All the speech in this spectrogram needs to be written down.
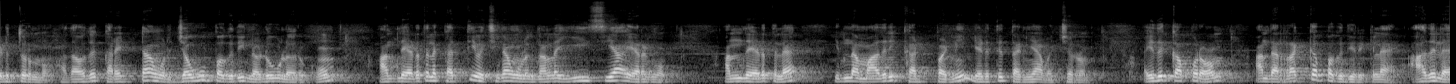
எடுத்துடணும். அதாவது கரெக்டாக ஒரு ஜவ்வு பகுதி நடுவில் இருக்கும். அந்த இடத்துல கத்தி வச்சிங்கன்னா உங்களுக்கு நல்லா ஈஸியாக இறங்கும். அந்த இடத்துல இந்த மாதிரி கட் பண்ணி எடுத்து தனியாக வச்சிடணும். இதுக்கப்புறம் அந்த ரக்க பகுதி இருக்குல்ல அதில்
